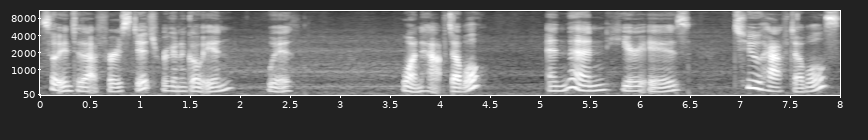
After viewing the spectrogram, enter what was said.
So into that first stitch, we're going to go in with one half double, and then here is two half doubles.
